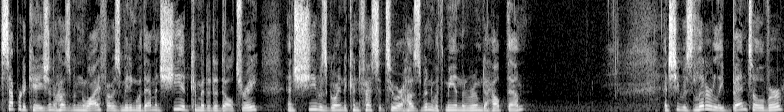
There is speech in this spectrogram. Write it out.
separate occasion, a husband and wife, I was meeting with them, and she had committed adultery, and she was going to confess it to her husband with me in the room to help them. And she was literally bent over.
